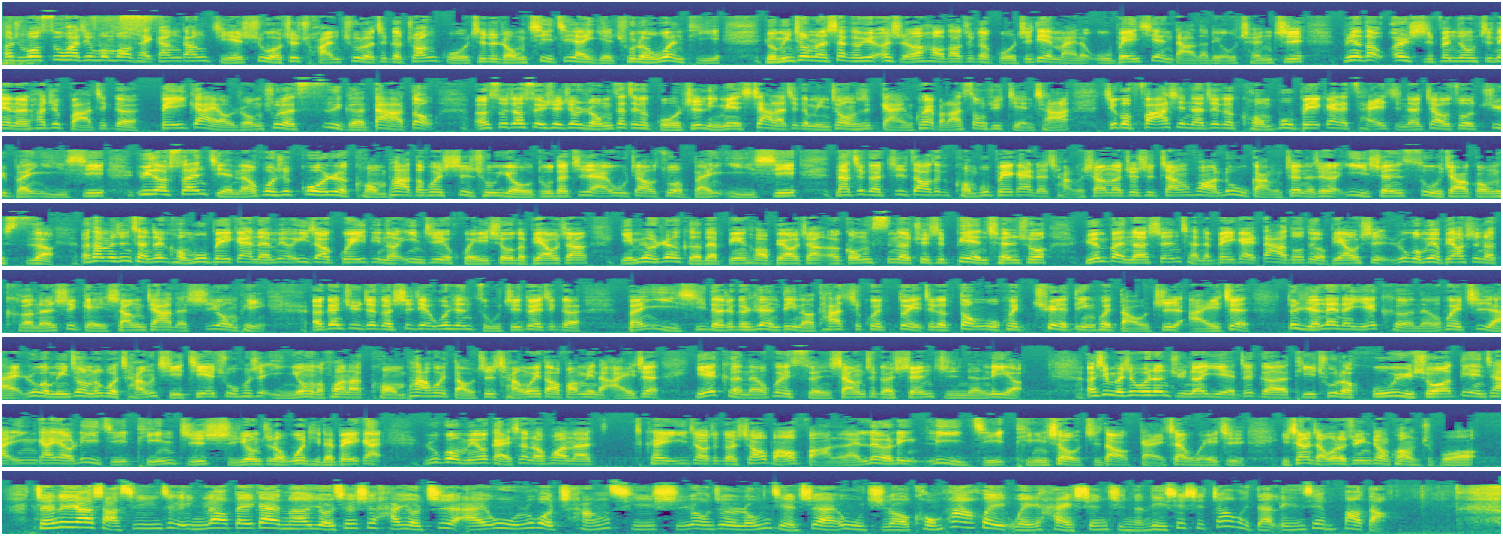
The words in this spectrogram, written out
好，主播塑化剂风暴才刚刚结束，却传出了这个装果汁的容器竟然也出了问题。有民众呢，上个月二十二号到这个果汁店买了五杯现打的柳橙汁，没想到二十分钟之内呢，他就把这个杯盖哦溶出了四个大洞，而塑胶碎屑就溶在这个果汁里面。吓了这个民众是赶快把它送去检查，结果发现呢，这个恐怖杯盖的材质呢叫做聚苯乙烯，遇到酸碱呢或是过热，恐怕都会释出有毒的致癌物，叫做苯乙烯。那这个制造这个恐怖杯盖的厂商呢，就是彰化鹿港镇的这个益生塑胶公公司啊，而他们生产这个恐怖杯盖呢，没有依照规定呢印制回收的标章，也没有任何的编号标章，而公司呢却是辩称说，原本呢生产的杯盖大多都有标示，如果没有标示呢，可能是给商家的试用品。而根据这个世界卫生组织对这个苯乙烯的这个认定呢，它是会对这个动物会确定会导致癌症，对人类呢也可能会致癌。如果民众如果长期接触或是饮用的话呢，恐怕会导致肠胃道方面的癌症，也可能会损伤这个生殖能力哦。而新北市卫生局呢也这个提出了呼吁，说店店家应该要。立即停止使用这种问题的杯盖，如果没有改善的话呢，可以依照这个消保法来勒令立即停售，直到改善为止。以上掌握的最新状况，主播真的要小心，这个饮料杯盖呢，有些是含有致癌物，如果长期使用这溶解致癌物质哦，恐怕会危害生殖能力。谢谢赵伟的连线报道。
